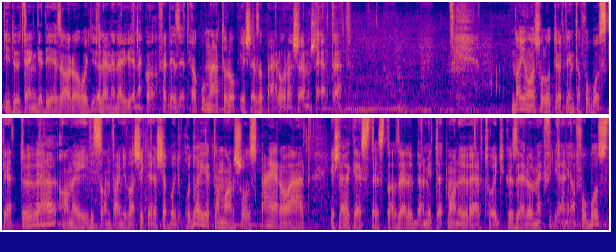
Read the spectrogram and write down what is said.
időt engedélyez arra, hogy lenne merüljenek a fedezeti akkumulátorok, és ez a pár óra sajnos eltelt. Nagyon hasonló történt a Phobos 2-vel, amely viszont annyival sikeresebb, hogy odaért a Marshoz, pályára állt, és elkezdte ezt az előbb említett manővert, hogy közelről megfigyelni a Phoboszt,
